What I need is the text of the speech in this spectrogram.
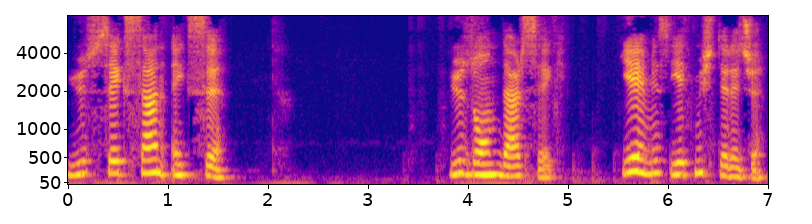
180 eksi 110 dersek y'miz 70 derece.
